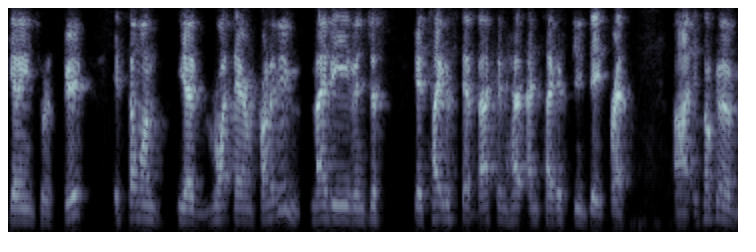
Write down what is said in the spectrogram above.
getting into a dispute. If someone's you know, right there in front of you, maybe even just you know, take a step back and, ha- and take a few deep breaths. Uh, it's not going to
